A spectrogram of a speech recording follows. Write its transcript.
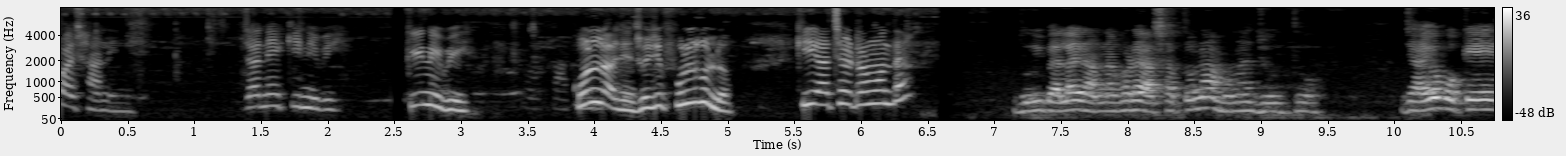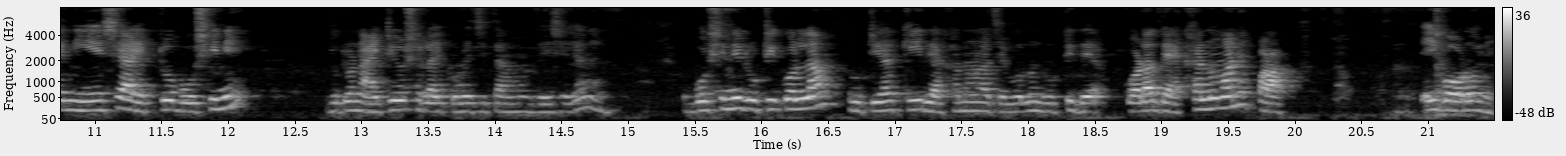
পয়সা আনিনি। যা নে কি নিবি? কি নিবি? কোন লজেন্স ওই যে ফুলগুলো? কি আছে ওটার মধ্যে? দুই বেলায় রান্নাঘরে আসা তো না, মনে হয় যুদ্ধ। যাই হোক, ওকে নিয়ে এসে আর একটু বসিনি। দুটো নাইটিও সেলাই করেছি তার মধ্যে এসে, জানেন? বসিনি, রুটি করলাম। রুটি আর কি দেখানোর আছে বলুন? রুটি করা দেখানো মানে পাপ এই গরমে।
